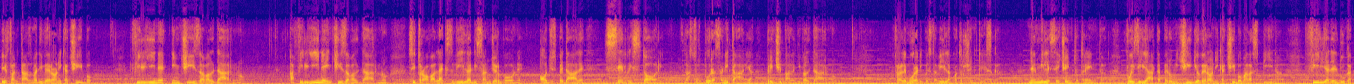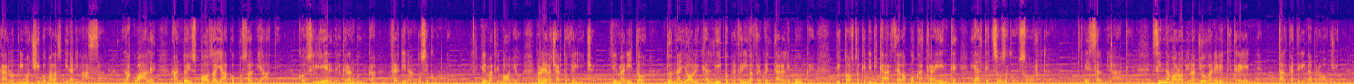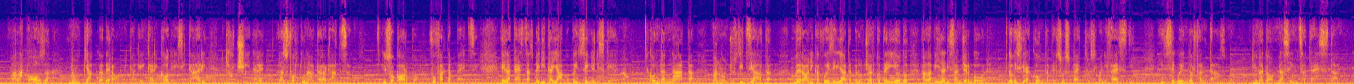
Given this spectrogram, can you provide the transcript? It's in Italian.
Il fantasma di Veronica Cibo. Figline Incisa Valdarno. A Figline Incisa Valdarno si trova l'ex villa di San Gerbone, oggi ospedale Serristori, la struttura sanitaria principale di Valdarno. Fra le mura di questa villa quattrocentesca nel 1630 fu esiliata per omicidio Veronica Cibo Malaspina, figlia del duca Carlo I Cibo Malaspina di Massa, la quale andò in sposa Jacopo Salviati, consigliere del Granduca Ferdinando II. Il matrimonio non era certo felice. Il marito, donnaiolo incallito, preferiva frequentare le buche piuttosto che dedicarsi alla poco attraente e altezzosa consorte. Il Salviati si innamorò di una giovane ventitreenne, tal Caterina Brogi, ma la cosa non piacque a Veronica che incaricò dei sicari di uccidere la sfortunata ragazza. Il suo corpo fu fatto a pezzi e la testa spedita a Jacopo in segno di scherno. Condannata ma non giustiziata, Veronica fu esiliata per un certo periodo alla villa di San Gerbone, dove si racconta che il suo spettro si manifesti inseguendo il fantasma di una donna senza testa.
